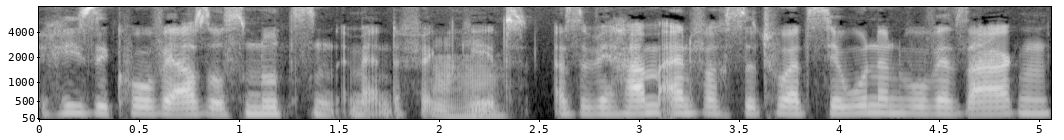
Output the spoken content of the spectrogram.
Risiko versus Nutzen im Endeffekt mhm. geht. Also wir haben einfach Situationen, wo wir sagen,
